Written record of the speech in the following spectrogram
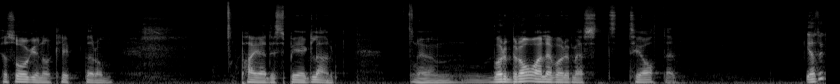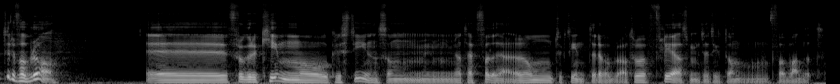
Jag såg ju något klipp där de pajade speglar Var det bra eller var det mest teater? Jag tyckte det var bra. Eh, frågade Kim och Kristin som jag träffade där, de tyckte inte det var bra. Jag tror det var flera som inte tyckte om förbandet.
